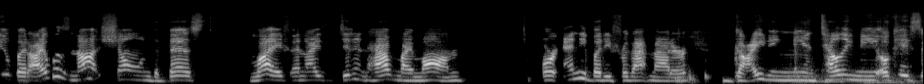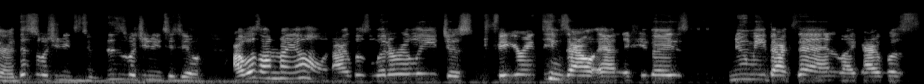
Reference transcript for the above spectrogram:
you, but I was not shown the best life. And I didn't have my mom or anybody for that matter guiding me and telling me, okay, Sarah, this is what you need to do. This is what you need to do. I was on my own. I was literally just figuring things out. And if you guys knew me back then, like I was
